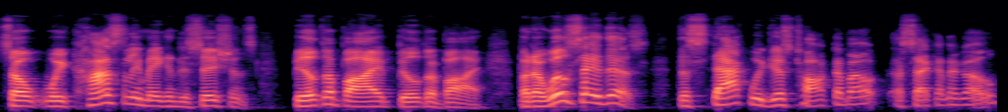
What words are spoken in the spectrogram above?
So we're constantly making decisions build or buy, build or buy. But I will say this the stack we just talked about a second ago.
